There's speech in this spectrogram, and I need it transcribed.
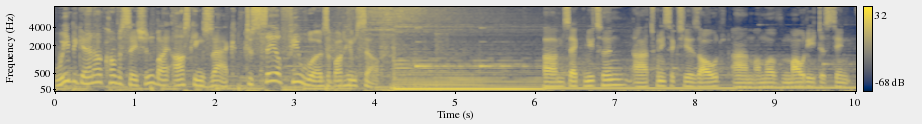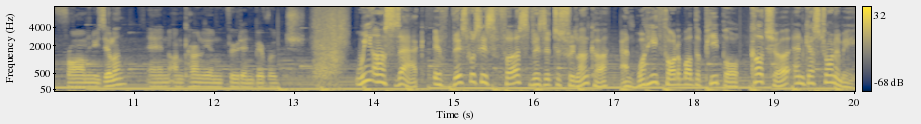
We began our conversation by asking Zach to say a few words about himself. I'm Zach Newton, uh, 26 years old. Um, I'm of Maori descent from New Zealand, and I'm currently in food and beverage. We asked Zach if this was his first visit to Sri Lanka and what he thought about the people, culture, and gastronomy.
